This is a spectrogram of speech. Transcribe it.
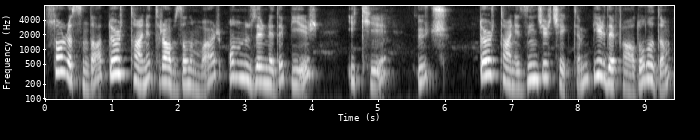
Sonrasında 4 tane trabzanım var. Onun üzerine de 1, 2, 3, 4 tane zincir çektim. Bir defa doladım.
